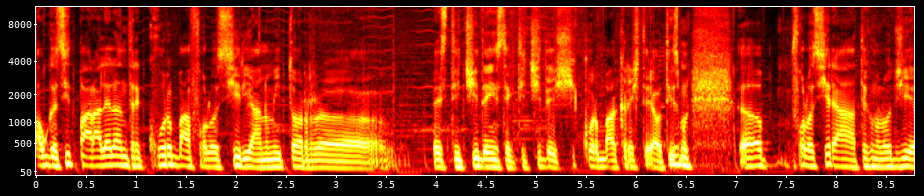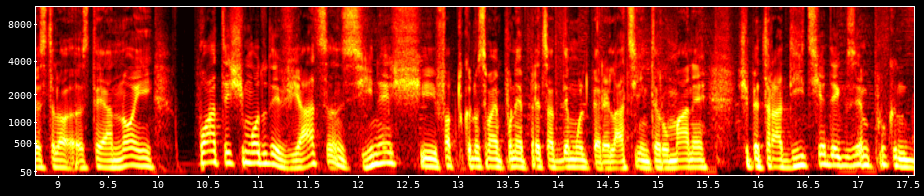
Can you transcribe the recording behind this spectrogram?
au găsit paralelă între curba folosirii anumitor uh, pesticide, insecticide și curba creșterii autismului. Uh, folosirea tehnologiei este, la, este a noi, poate și modul de viață în sine și faptul că nu se mai pune preț atât de mult pe relații interumane și pe tradiție, de exemplu, când,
